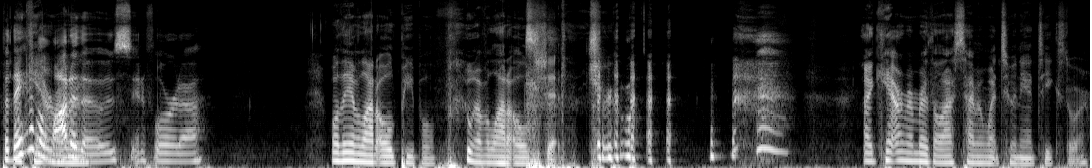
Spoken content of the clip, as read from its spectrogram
But they I have a lot of those in Florida. Well, they have a lot of old people who have a lot of old shit. True. I can't remember the last time I went to an antique store.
